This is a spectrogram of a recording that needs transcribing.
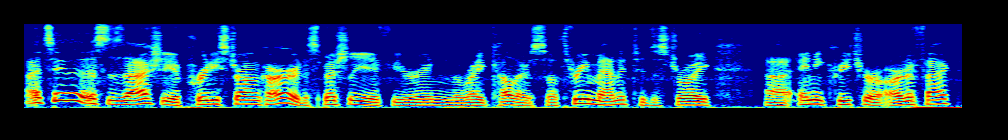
I'd say that this is actually a pretty strong card, especially if you're in the right colors. So three mana to destroy uh, any creature or artifact.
